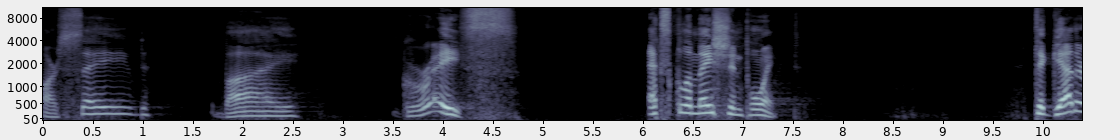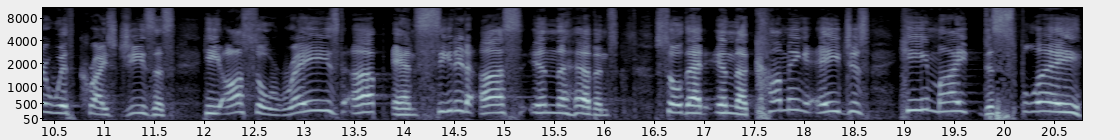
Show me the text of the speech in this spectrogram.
are saved by grace. Exclamation point. Together with Christ Jesus, he also raised up and seated us in the heavens so that in the coming ages he might display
